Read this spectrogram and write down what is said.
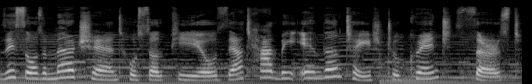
This was a merchant who sold pills that had been invented to quench thirst.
